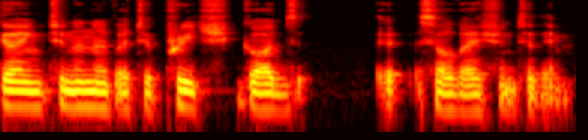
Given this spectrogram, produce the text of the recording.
going to Nineveh to preach God's uh, salvation to them.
